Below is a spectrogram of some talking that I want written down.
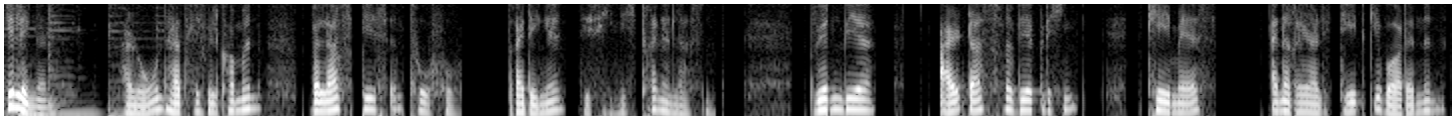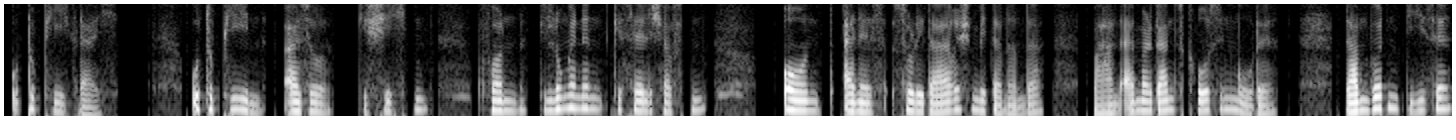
Gelingen. Hallo und herzlich willkommen bei Love, Peace and Tofu. Drei Dinge, die sich nicht trennen lassen. Würden wir all das verwirklichen, käme es einer Realität gewordenen Utopie gleich. Utopien, also Geschichten von gelungenen Gesellschaften und eines solidarischen Miteinander, waren einmal ganz groß in Mode. Dann wurden diese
